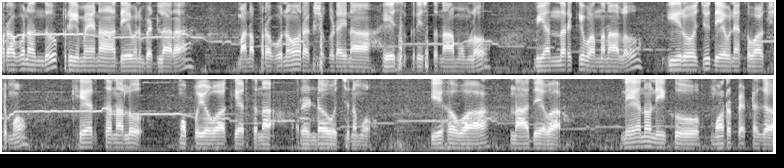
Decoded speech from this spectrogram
ప్రభునందు ప్రియమైన దేవుని బిడ్డలారా మన ప్రభును రక్షకుడైన యేసుక్రీస్తు నామంలో మీ అందరికీ వందనాలు. ఈరోజు దేవుని యొక్క వాక్యము కీర్తనలో ముప్పైవ కీర్తన రెండవ వచనము. ఏహోవా నా దేవా నేను నీకు మొరపెట్టగా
